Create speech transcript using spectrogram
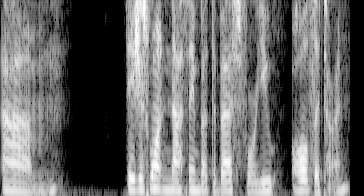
um, they just want nothing but the best for you all the time.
